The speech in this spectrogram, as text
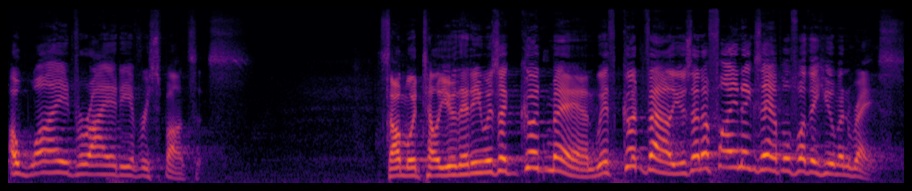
a wide variety of responses. Some would tell you that he was a good man with good values and a fine example for the human race.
